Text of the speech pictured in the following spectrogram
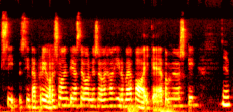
si- sitä priorisointia se on ja se on ihan hirveän vaikeaa myöskin. Jep.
